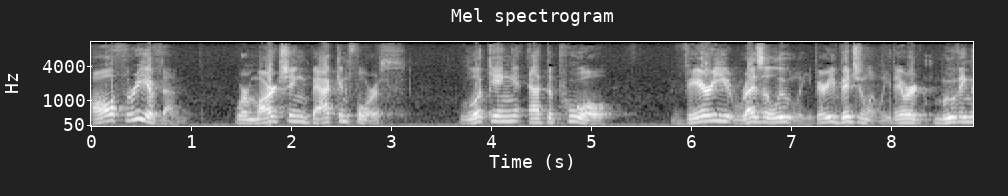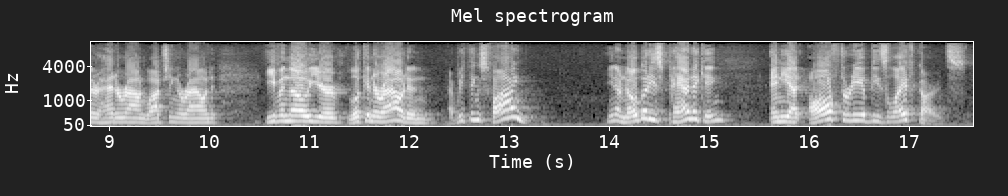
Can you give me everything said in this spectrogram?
All three of them were marching back and forth, looking at the pool very resolutely, very vigilantly. They were moving their head around, watching around, even though you're looking around and everything's fine. You know, nobody's panicking. And yet, all three of these lifeguards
